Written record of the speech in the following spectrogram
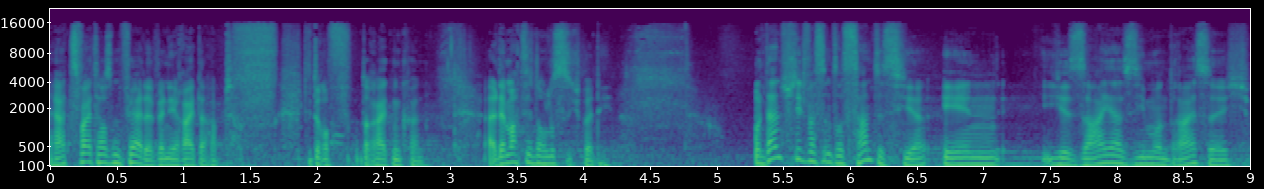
ja, 2000 Pferde, wenn ihr Reiter habt, die darauf reiten können. Äh, der macht sich noch lustig über die. Und dann steht was Interessantes hier in Jesaja 37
